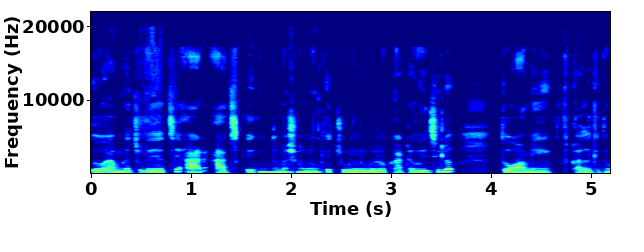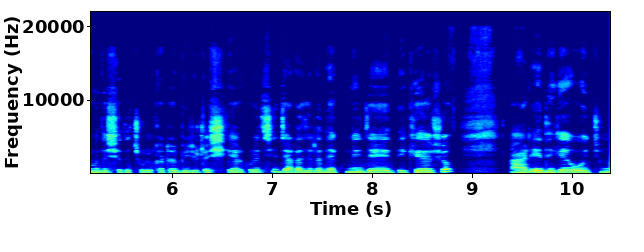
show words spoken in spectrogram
তো আমরা চলে যাচ্ছি। আর আজকে কিন্তু আমার সোনুকে চুলগুলো কাটা হয়েছিল, তো আমি কালকে তোমাদের সাথে চুল কাটার ভিডিওটা শেয়ার করেছি। যারা যারা দেখনি যে দেখে আসো। আর এদিকে ওই জন্য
